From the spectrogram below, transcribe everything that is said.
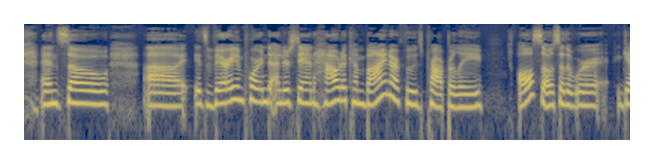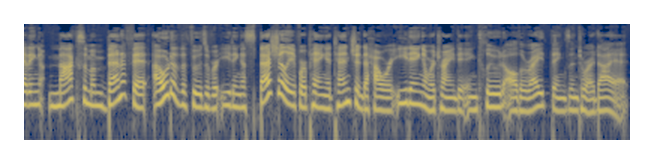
and so uh, it's very important to understand how to combine our foods properly also so that we're getting maximum benefit out of the foods that we're eating, especially if we're paying attention to how we're eating and we're trying to include all the right things into our diet.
